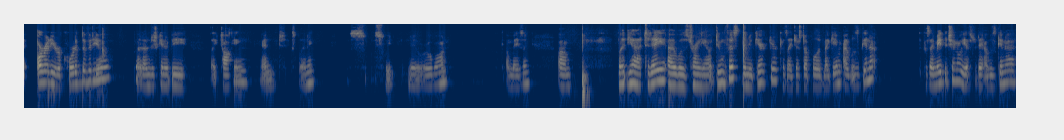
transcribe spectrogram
I already recorded the video, but I'm just going to be like talking and explaining. S sweet new robe on, amazing. Um, but yeah, today I was trying out Doomfist, the new character, because I just uploaded my game. I was gonna, because I made the channel yesterday, I was gonna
